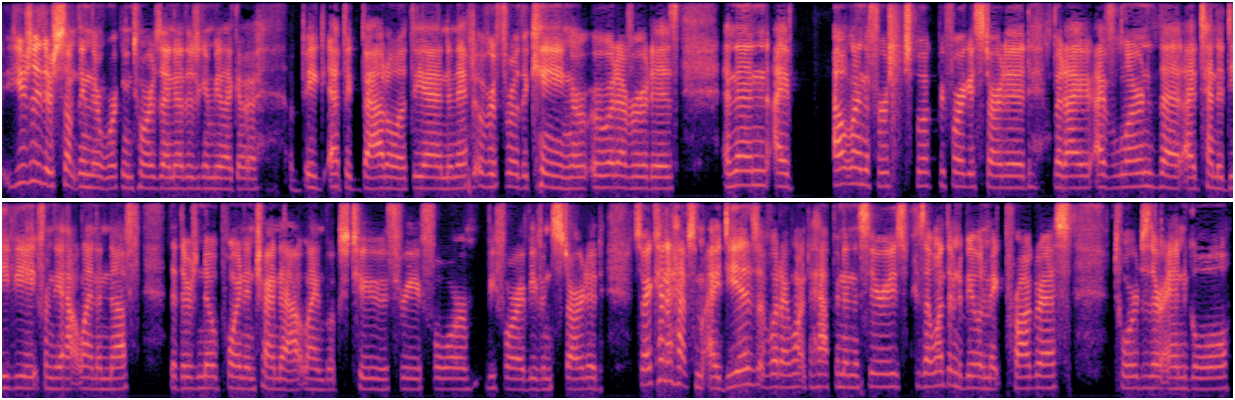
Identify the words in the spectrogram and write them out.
Usually there's something they're working towards. I know there's going to be like a, a big epic battle at the end and they have to overthrow the king or, or whatever it is. And then I outline the first book before I get started, but I, have learned that I tend to deviate from the outline enough that there's no point in trying to outline books two, three, four before I've even started. So I kind of have some ideas of what I want to happen in the series because I want them to be able to make progress towards their end goal.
